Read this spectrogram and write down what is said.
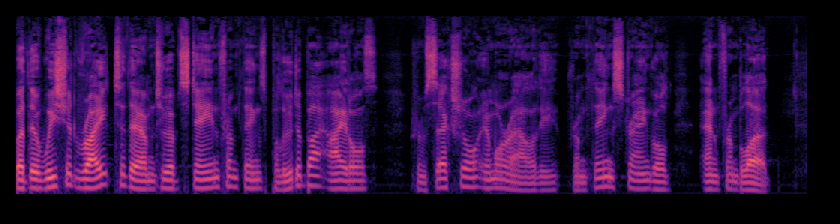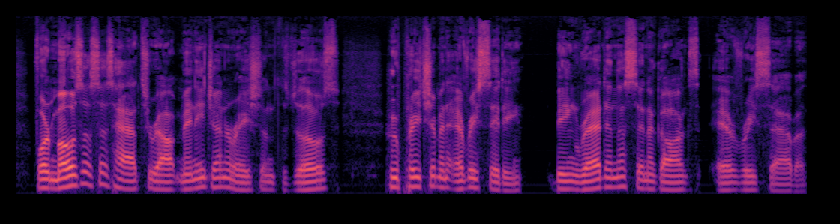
but that we should write to them to abstain from things polluted by idols from sexual immorality, from things strangled, and from blood. For Moses has had throughout many generations those who preach him in every city, being read in the synagogues every Sabbath.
